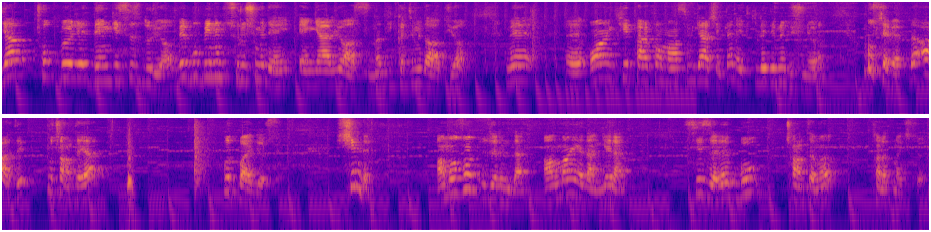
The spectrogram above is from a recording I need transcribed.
ya çok böyle dengesiz duruyor ve bu benim sürüşümü de engelliyor aslında dikkatimi dağıtıyor ve e, o anki performansımı gerçekten etkilediğini düşünüyorum. Bu sebeple artık bu çantaya goodbye diyoruz. Şimdi Amazon üzerinden Almanya'dan gelen sizlere bu çantamı tanıtmak istiyorum.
